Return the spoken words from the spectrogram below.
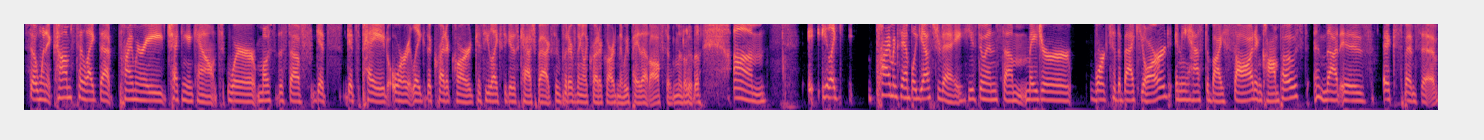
so when it comes to like that primary checking account where most of the stuff gets gets paid, or like the credit card because he likes to get his cash back, so we put everything on the credit card and then we pay that off. So, um, he like prime example yesterday he's doing some major work to the backyard and he has to buy sod and compost, and that is expensive.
